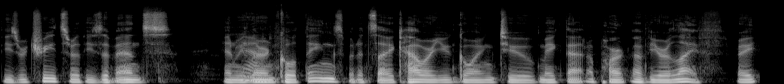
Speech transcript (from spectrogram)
these retreats or these events, and we Yeah. learn cool things. But it's like, how are you going to make that a part of your life, right?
